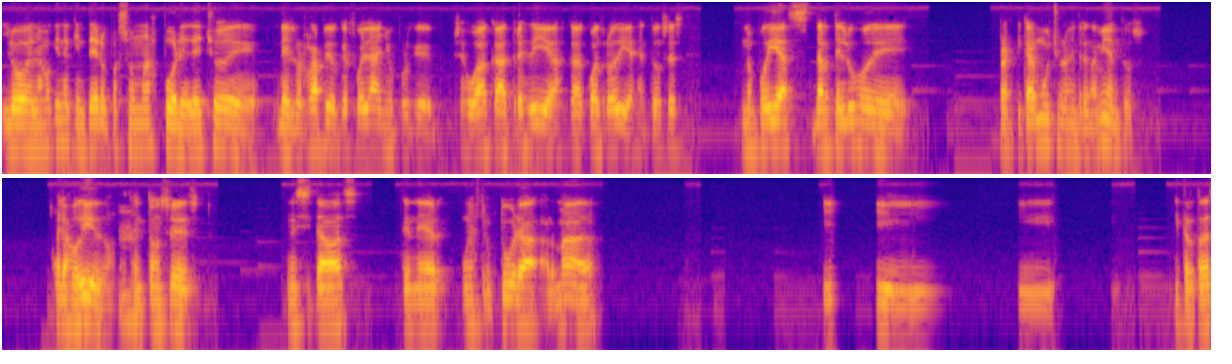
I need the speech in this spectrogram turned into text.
lo de la máquina Quintero pasó más por el hecho de, de lo rápido que fue el año, porque se jugaba cada tres días, cada cuatro días, entonces no podías darte el lujo de practicar mucho en los entrenamientos. Era jodido. Ujú. Entonces necesitabas tener una estructura armada y, y, y- y tratar de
